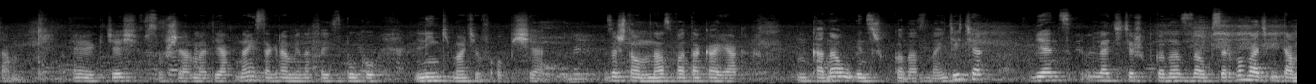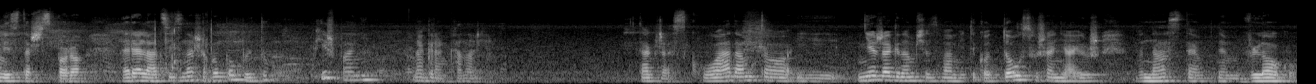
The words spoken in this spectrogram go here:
tam e, gdzieś w social mediach, na Instagramie, na Facebooku. Linki macie w opisie. Zresztą nazwa taka jak kanału, więc szybko nas znajdziecie. Więc lecicie szybko nas zaobserwować i tam jest też sporo relacji z naszego pobytu w Hiszpanii na Gran Canaria. Także składam to i nie żegnam się z Wami, tylko do usłyszenia już w następnym vlogu.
